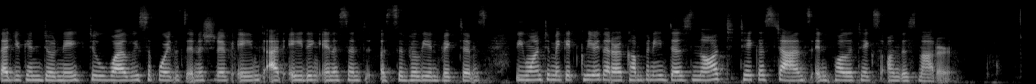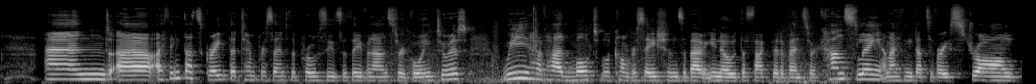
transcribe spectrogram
that you can donate to while we support this initiative aimed at aiding innocent uh, civilian victims. We want to make it clear that our company does not take a stance in politics on this matter. And uh, I think that's great that 10% of the proceeds that they've announced are going to it. We have had multiple conversations about, you know, the fact that events are cancelling, and I think that's a very strong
